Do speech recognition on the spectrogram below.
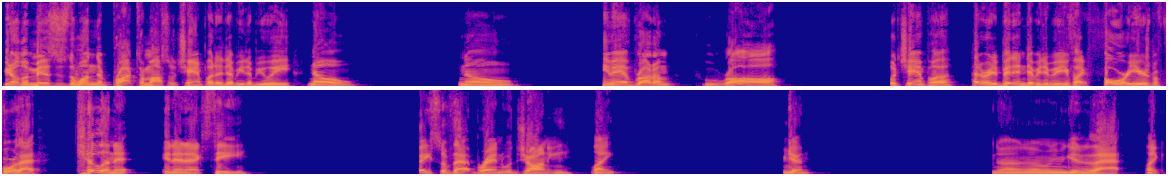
you know, the Miz is the one that brought Tommaso Ciampa to WWE. No. No. He may have brought him to Raw, but Ciampa had already been in WWE for like four years before that, killing it in NXT. Face of that brand with Johnny. Like, again, no, I won't even get into that. Like,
